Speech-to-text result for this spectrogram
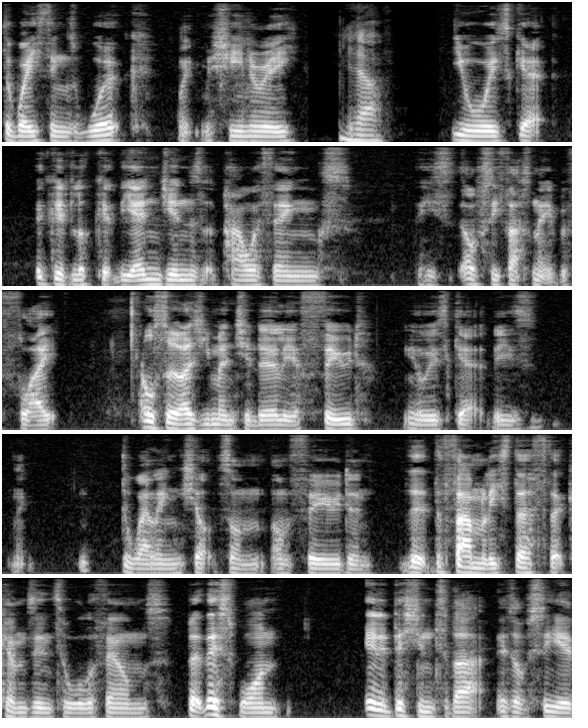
the way things work, like machinery. Yeah. You always get a good look at the engines that power things. He's obviously fascinated with flight. Also, as you mentioned earlier, food. You always get these like, dwelling shots on, on food and the, the family stuff that comes into all the films. But this one, in addition to that, is obviously a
